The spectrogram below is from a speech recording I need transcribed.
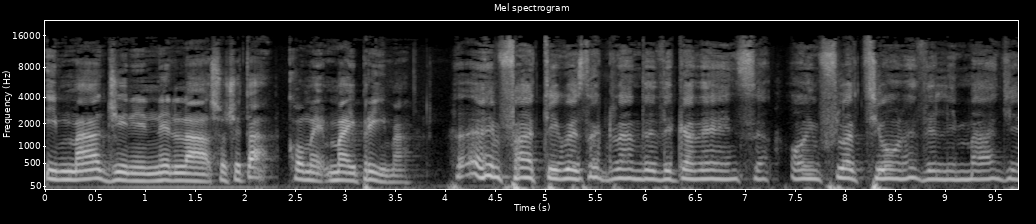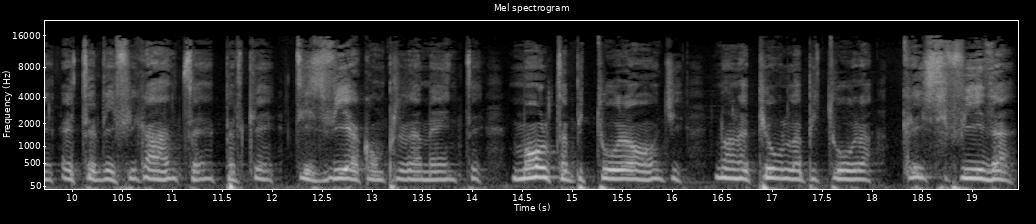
immagini nella società come mai prima. E infatti questa grande decadenza o inflazione dell'immagine è terrificante perché ti svia completamente. Molta pittura oggi non è più la pittura che sfida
